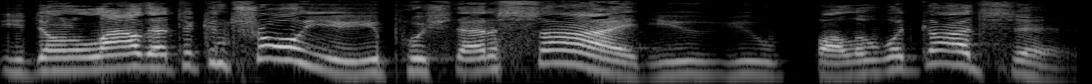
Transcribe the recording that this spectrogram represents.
you don't allow that to control you. You push that aside. You, you follow what God says.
